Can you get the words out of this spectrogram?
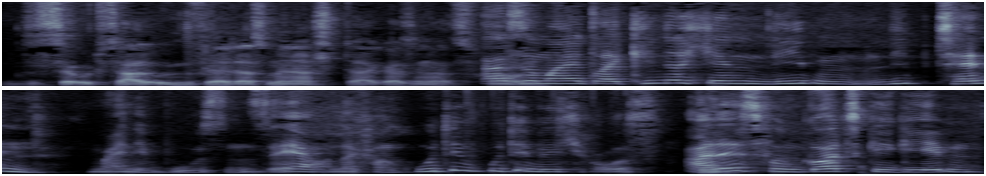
das ist ja total unfair, dass Männer stärker sind als Frauen. Also meine drei Kinderchen lieben, liebten meine Busen sehr. Und da kam gute, gute Milch raus. Alles von Gott gegeben.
